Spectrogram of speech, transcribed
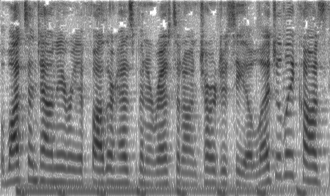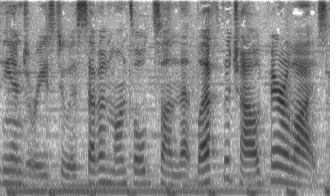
A Watsontown area father has been arrested on charges he allegedly caused the injuries to his seven month old son that left the child paralyzed.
